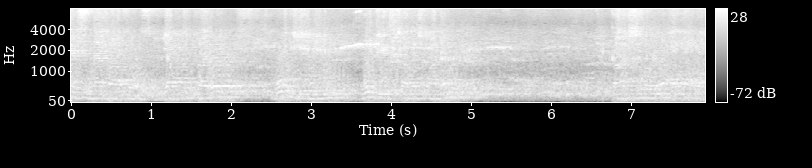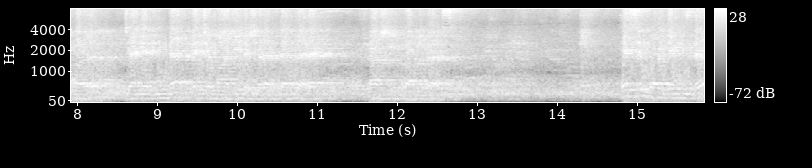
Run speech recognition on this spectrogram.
hepsinden razı olsun. Yaptıkları bu iyiliğin, bu büyük çalışmanın karşılığını Allah onları cennetinde ve cemaliyle şereflendirerek karşılıklarını versin. Hezim bölgemizde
